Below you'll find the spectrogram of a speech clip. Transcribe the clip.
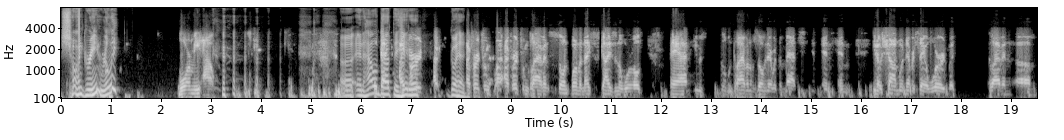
Shawn Green, really? Wore me out. uh, and how about the hitter? Heard, I, Go ahead. I've heard from I've heard from Glavine, so one of the nicest guys in the world, and he was when Glavine was over there with the Mets, and and you know Shawn would never say a word, but Glavine, um,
